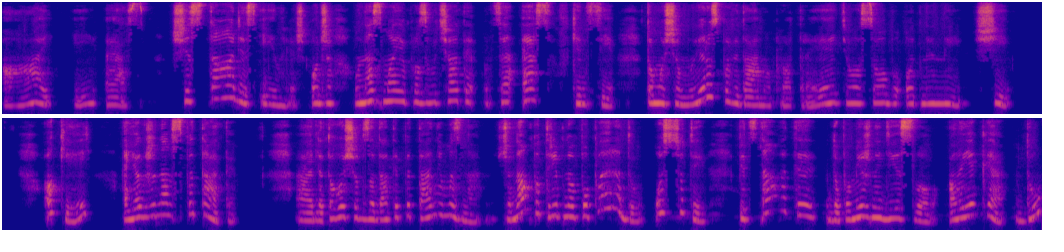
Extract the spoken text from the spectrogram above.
I і S. She studies English. Отже, у нас має прозвучати це S в кінці, тому що ми розповідаємо про третю особу однини she. Окей, а як же нам спитати? Для того, щоб задати питання, ми знаємо, що нам потрібно попереду, ось сюди, підставити допоміжне дієслово. Але яке? Do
